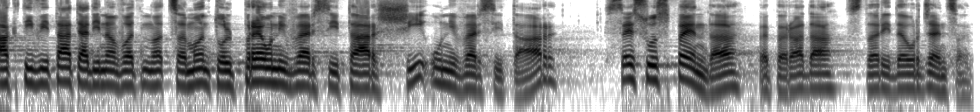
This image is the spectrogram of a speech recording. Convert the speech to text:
activitatea din învățământul preuniversitar și universitar se suspendă pe perioada stării de urgență.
